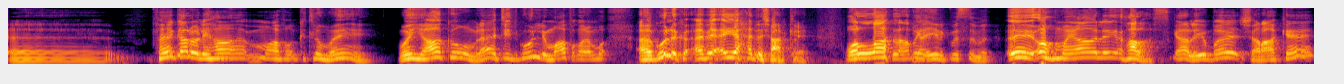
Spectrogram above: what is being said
آه، فقالوا لي ها موافق؟ قلت لهم إيه وياكم لا تجي تقول لي موافق أنا مو- أقول لك أبي أي أحد اشاركه والله العظيم. جايينك بالسماء. إي هم يا لي خلاص قالوا يبغى شراكة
